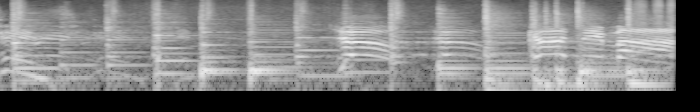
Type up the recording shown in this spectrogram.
Greetings. Yo, Candyman.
